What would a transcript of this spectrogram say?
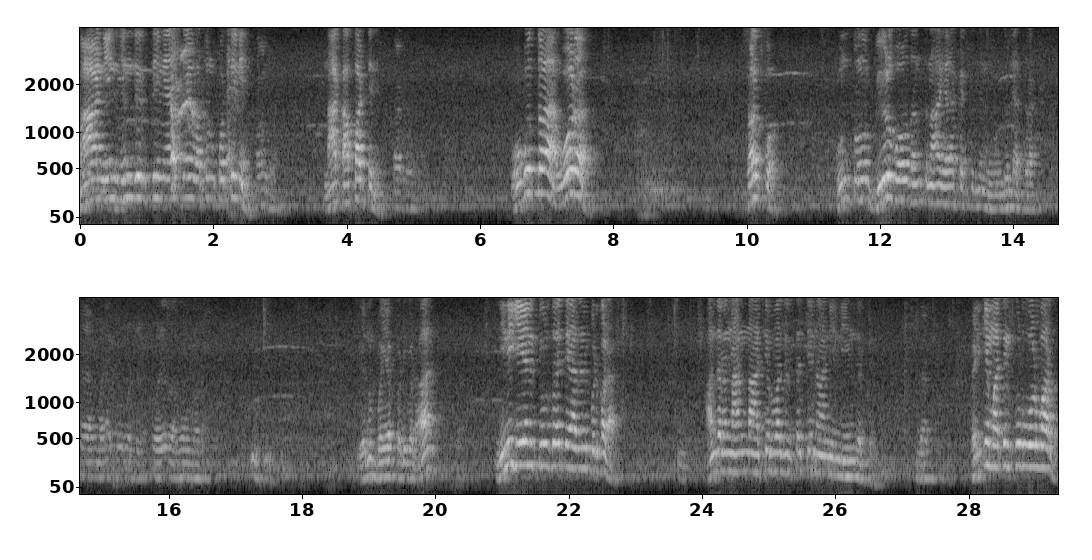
ನಾ ನಿನ್ ಹಿಂದಿರ್ತೀನಿ ಅಂತ ವಚನ ಕೊಟ್ಟಿನಿ ಹೌದು. ನಾ ಕಾಪಾಡ್ತೀನಿ. ಹೋಗುತ್ತ? ಓಡ. ಸ್ವಲ್ಪ ಉಂಟು ಅಂತ ನಾ ಹೇಳಕತ್ತಿದ್ದೀನಿ ಮುಂದಿನ ಹೆಸರ. ಏನು ಭಯ ಪಡಿಬೇಡ. ನಿನಗೇನು ತಿಳ್ತೈತೆ ಅದನ್ನ ಬಿಡ್ಬೇಡ. ಅಂದ್ರೆ ನನ್ನ ಆಶೀರ್ವಾದ ಇರ್ತೈತಿ ನಾನು ನಿನ್ನ ಹಿಂದಿರ್ತೀನಿ ಬೆಳಿಗ್ಗೆ ಮಾತಿನ ಕೂಡ ಓಡಬಾರ್ದು.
